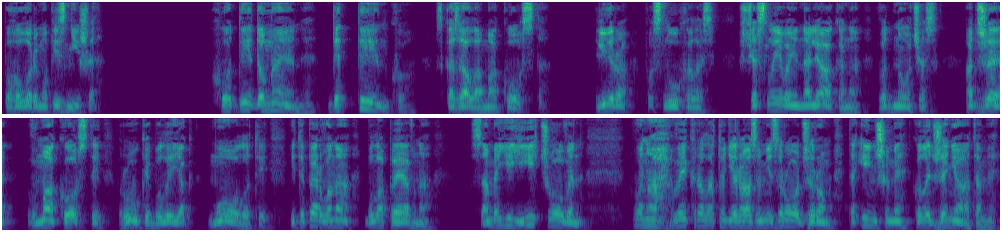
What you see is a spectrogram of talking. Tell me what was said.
поговоримо пізніше. Ходи до мене, дитинко, сказала Макоста. Ліра послухалась, щаслива і налякана водночас, адже в Макости руки були як молоти, і тепер вона була певна. Саме її човен вона викрала тоді разом із Роджером та іншими коледженятами.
